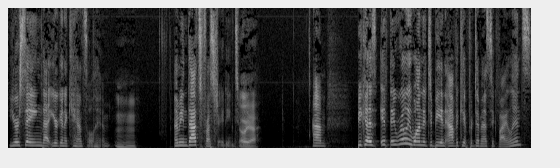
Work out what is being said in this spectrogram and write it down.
you're saying that you're going to cancel him. hmm I mean, that's frustrating to me. Oh yeah. Um, because if they really wanted to be an advocate for domestic violence,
